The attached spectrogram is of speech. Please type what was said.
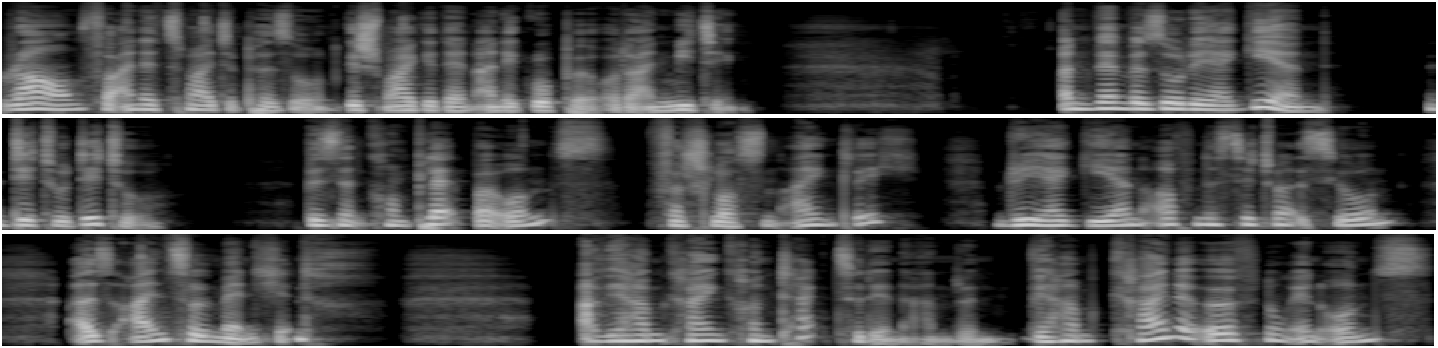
Raum für eine zweite Person, geschweige denn eine Gruppe oder ein Meeting. Und wenn wir so reagieren, ditto ditto, wir sind komplett bei uns, verschlossen eigentlich, reagieren auf eine Situation als Einzelmännchen. Aber wir haben keinen Kontakt zu den anderen. Wir haben keine Öffnung in uns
